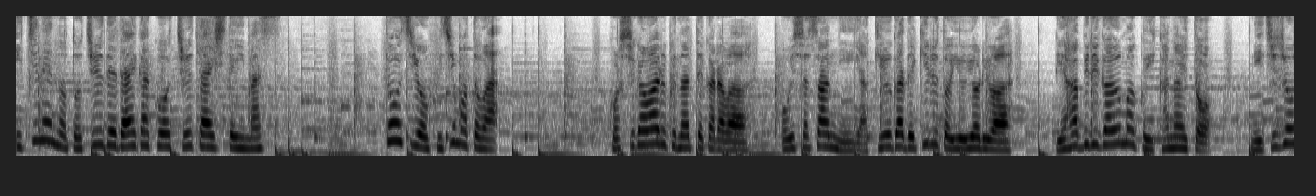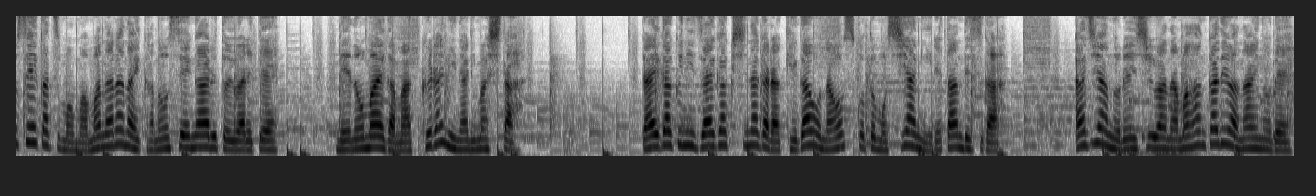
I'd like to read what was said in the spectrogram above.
1年の途中で大学を中退しています。当時を藤本は腰が悪くなってからはお医者さんに野球ができるというよりはリハビリがうまくいかないと日常生活もままならない可能性があると言われて目の前が真っ暗になりました。大学に在学しながら怪我を治すことも視野に入れたんですがアジアの練習は生半可ではないので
